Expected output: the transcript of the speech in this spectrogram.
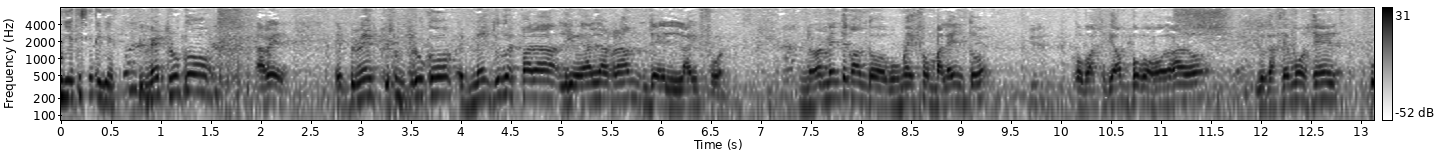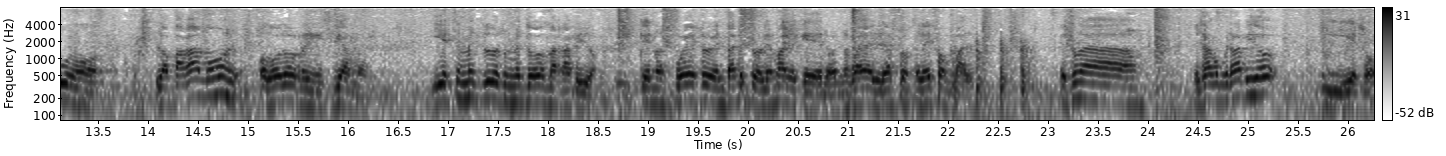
17 y 10. Primer truco, a ver, el primer es un truco, el primer truco es para liberar la RAM del iPhone. Normalmente cuando un iPhone va lento o va se queda un poco colgado, lo que hacemos es uno lo apagamos o dos lo reiniciamos. Y este método es un método más rápido, que nos puede solventar el problema de que no- nos vaya el iPhone, el iPhone mal. Es una es algo muy rápido y eso.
